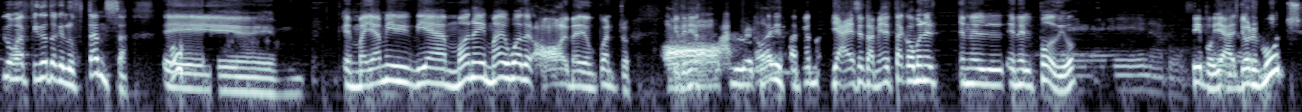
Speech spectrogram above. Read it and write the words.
Tengo más pilotos que Lufthansa. Oh. Eh, en Miami vivía Money Mayweather. ¡Oh! medio encuentro. Oh, tenía... ya, ese también está como en el, en el, en el podio. Buena, po. Sí, pues ya, George Bush,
